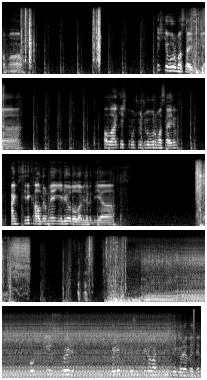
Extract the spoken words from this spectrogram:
Tamam. Keşke vurmasaydım ya. Vallahi keşke bu çocuğu vurmasaydım. Kankisini kaldırmaya geliyor da olabilirdi ya. Bakalım. Çok iyi şöyle şöyle bir gözüntüyle baktım bir şey göremedim.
